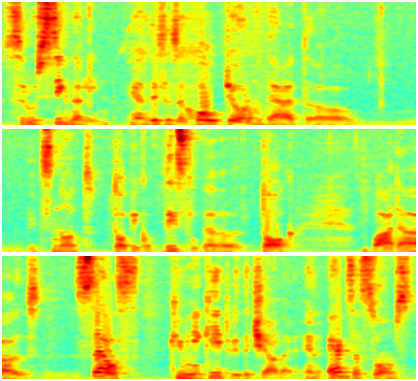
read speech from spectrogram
through signaling, and this is a whole term that uh, it's not topic of this uh, talk, but uh, cells communicate with each other, and exosomes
